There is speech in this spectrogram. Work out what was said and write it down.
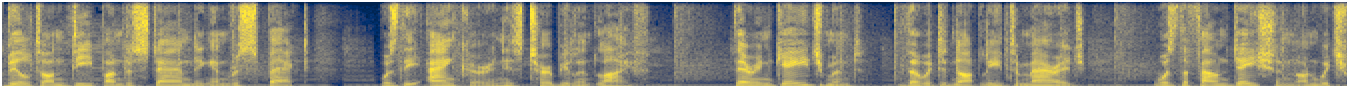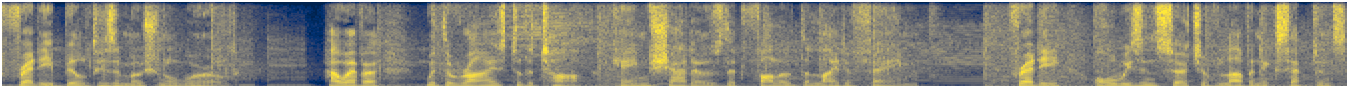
built on deep understanding and respect, was the anchor in his turbulent life. Their engagement, though it did not lead to marriage, was the foundation on which Freddie built his emotional world. However, with the rise to the top came shadows that followed the light of fame. Freddie, always in search of love and acceptance,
